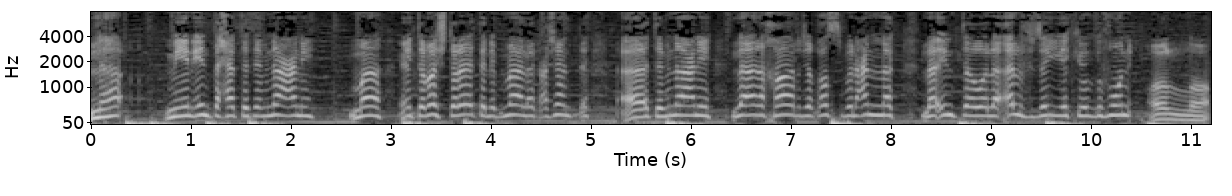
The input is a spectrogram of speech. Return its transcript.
لا مين أنت حتى تمنعني؟ ما انت ما اشتريتني بمالك عشان آه، تمنعني. لا أنا خارج غصب عنك. لا انت ولا ألف زيك يوقفوني. الله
